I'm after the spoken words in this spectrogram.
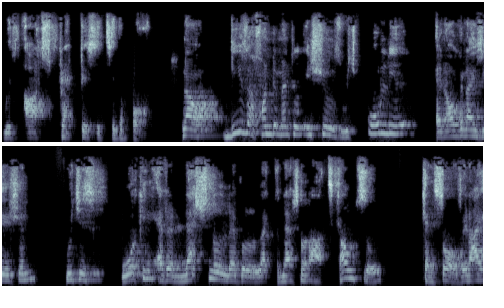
with arts practice in Singapore. Now, these are fundamental issues which only an organization which is working at a national level like the National Arts Council can solve. And I,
